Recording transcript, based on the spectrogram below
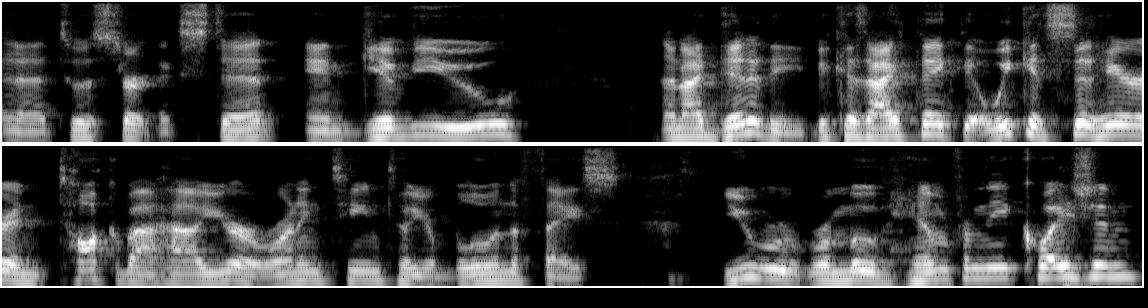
uh, to a certain extent and give you an identity because I think that we could sit here and talk about how you're a running team till you're blue in the face. You re- remove him from the equation,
